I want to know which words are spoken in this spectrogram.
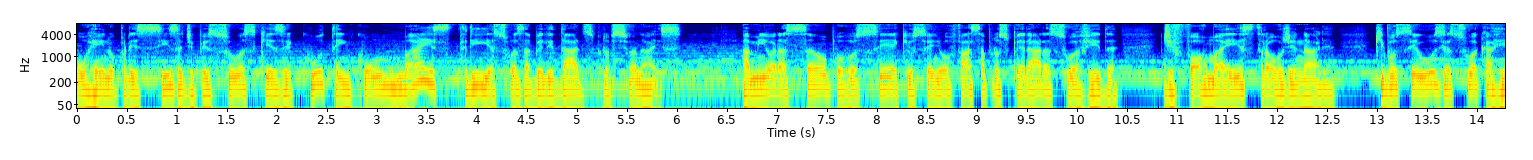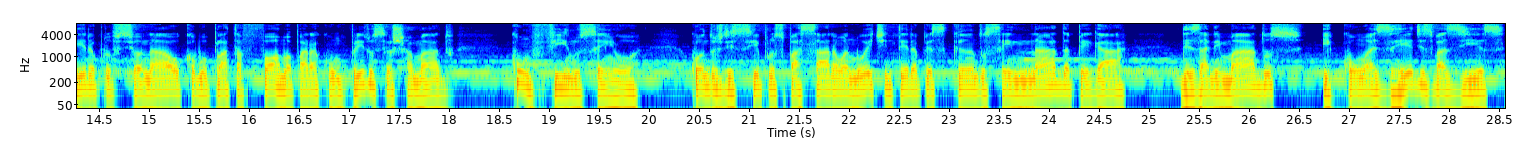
O reino precisa de pessoas que executem com maestria suas habilidades profissionais. A minha oração por você é que o Senhor faça prosperar a sua vida de forma extraordinária, que você use a sua carreira profissional como plataforma para cumprir o seu chamado. Confie no Senhor. Quando os discípulos passaram a noite inteira pescando sem nada pegar, desanimados e com as redes vazias,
